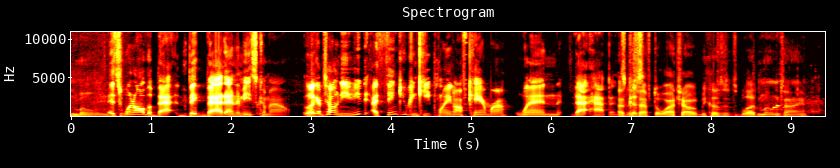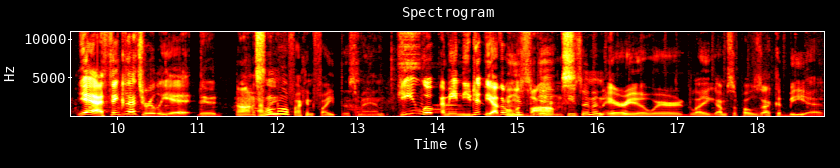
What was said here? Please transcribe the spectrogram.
moon. It's when all the bad, big bad enemies come out. Like I'm telling you, you need. I think you can keep playing off camera when that happens. I just have to watch out because it's blood moon time. yeah, I think that's really it, dude. Honestly, I don't know if I can fight this man. He look. I mean, you did the other one with He's- yeah, bombs. he's in an area where, like, I'm supposed I could be at.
